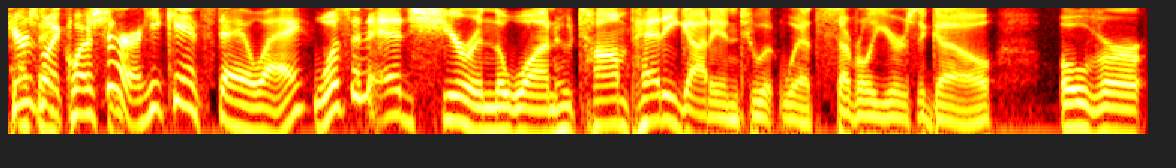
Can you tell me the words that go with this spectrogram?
Here's my question. sure, he can't stay away. Wasn't Ed Sheeran the one who Tom Petty got into it with several years ago over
